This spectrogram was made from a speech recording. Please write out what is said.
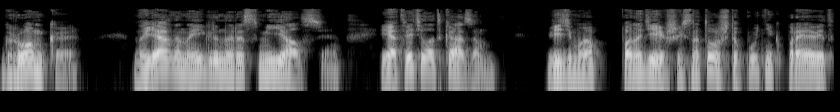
громко, но явно наигранно рассмеялся и ответил отказом, видимо, понадеявшись на то, что путник проявит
